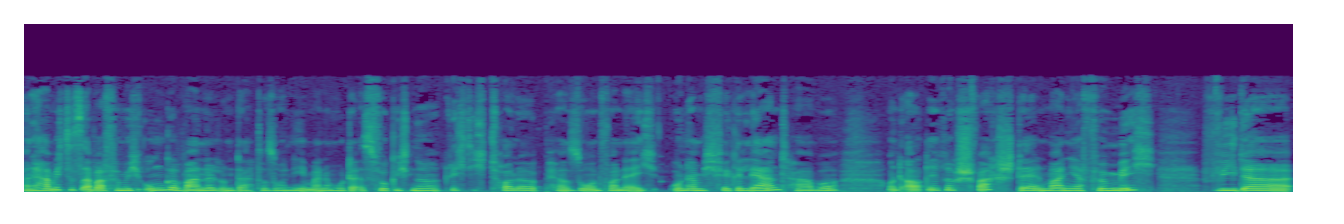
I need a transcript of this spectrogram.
Und da habe ich das aber für mich umgewandelt und dachte so, nee, meine Mutter ist wirklich eine richtig tolle Person, von der ich unheimlich viel gelernt habe und auch ihre Schwachstellen waren ja für mich wieder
